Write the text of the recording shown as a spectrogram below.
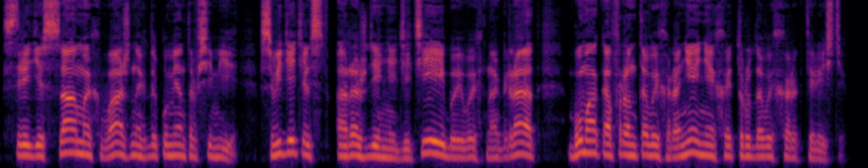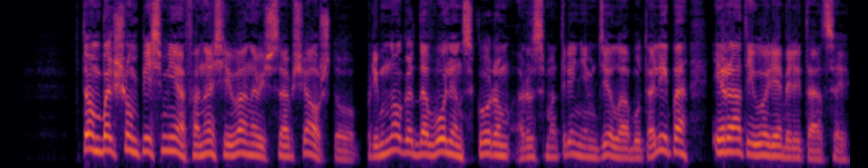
среди самых важных документов семьи, свидетельств о рождении детей, боевых наград, бумаг о фронтовых ранениях и трудовых характеристик том большом письме Афанасий Иванович сообщал, что премного доволен скорым рассмотрением дела Абуталипа и рад его реабилитации,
